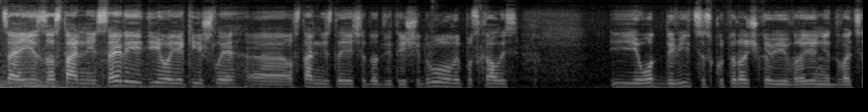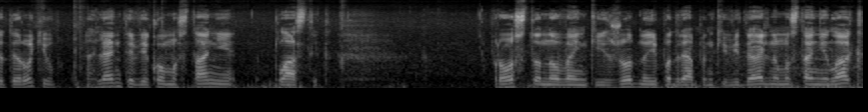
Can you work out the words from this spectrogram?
Це із останньої серії Діо, які йшли. Е, Останні, здається, до 2002 випускались. І от дивіться, скутерочкові в районі 20 років. Гляньте в якому стані пластик. Просто новенький, жодної подряпинки, в ідеальному стані лак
